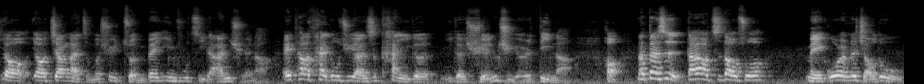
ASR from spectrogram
要要将来怎么去准备应付自己的安全啊？诶，他的态度居然是看一个一个选举而定啊。好，那但是大家要知道说，美国人的角度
